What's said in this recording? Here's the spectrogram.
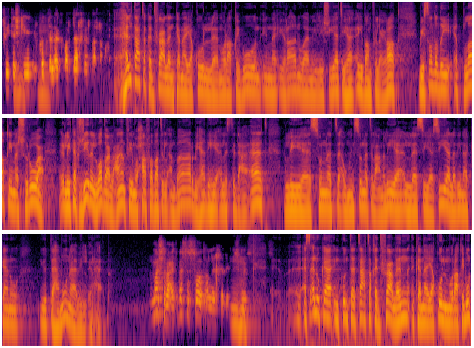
في تشكيل الكتله الأكبر داخل البرلمان. هل تعتقد فعلا كما يقول مراقبون إن إيران وميليشياتها أيضا في العراق بصدد إطلاق مشروع لتفجير الوضع العام في محافظة الأنبار بهذه الاستدعاءات لسنة أو من سنة العملية السياسية الذين كانوا يتهمون بالإرهاب؟ ما سمعت بس الصوت الله يخليك. أسألك إن كنت تعتقد فعلا كما يقول المراقبون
